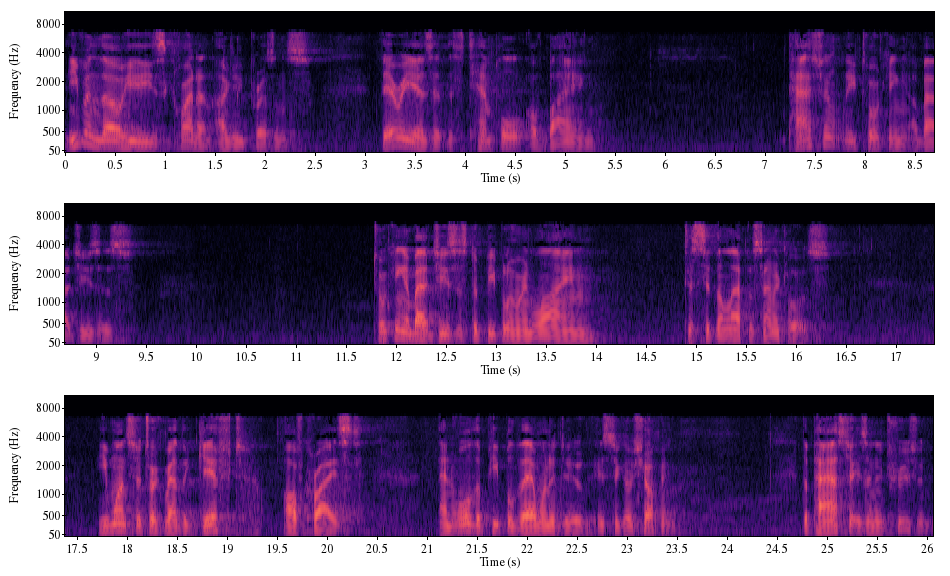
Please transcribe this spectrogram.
Even though he's quite an ugly presence, there he is at this temple of buying, passionately talking about Jesus, talking about Jesus to people who are in line to sit in the lap of Santa Claus. He wants to talk about the gift of Christ, and all the people there want to do is to go shopping. The pastor is an intrusion.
